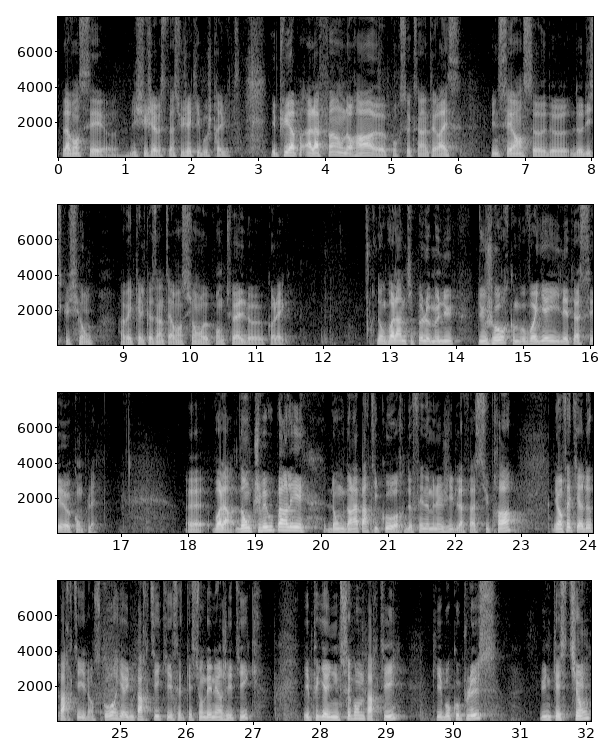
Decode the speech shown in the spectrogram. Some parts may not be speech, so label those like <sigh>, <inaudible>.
l'avancée du sujet. C'est un sujet qui bouge très vite. Et puis à la fin, on aura, pour ceux que ça intéresse, une séance de, discussion avec quelques interventions euh, ponctuelles de collègues. Donc voilà un petit peu le menu du jour. Comme vous voyez, il est assez euh, complet. Euh, voilà, donc je vais vous parler donc, dans la partie cours de phénoménologie de la phase supra. Et en fait, il y a deux parties dans ce cours. Il y a une partie qui est cette question d'énergétique, et puis il y a une seconde partie qui est beaucoup plus une question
